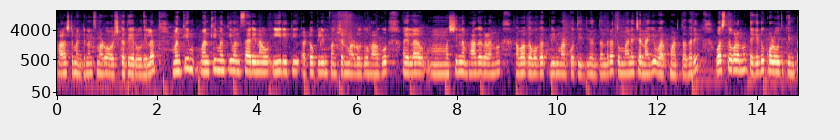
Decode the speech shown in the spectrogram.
ಭಾಳಷ್ಟು ಮೇಂಟೆನೆನ್ಸ್ ಮಾಡುವ ಅವಶ್ಯಕತೆ ಇರುವುದಿಲ್ಲ. ಮಂತ್ಲಿ ಮಂತ್ಲಿ ಮಂತ್ಲಿ ಒಂದು ಸಾರಿ ನಾವು ಈ ರೀತಿ ಆಟೋ ಕ್ಲೀನ್ ಫಂಕ್ಷನ್ ಮಾಡೋದು ಹಾಗೂ ಎಲ್ಲ ಮಷಿನ್ನ ಭಾಗಗಳನ್ನು ಅವಾಗ ಅವಾಗ ಕ್ಲೀನ್ ಮಾಡ್ಕೋತಿದ್ವಿ ಅಂತಂದ್ರೆ ತುಂಬಾ ಚೆನ್ನಾಗಿ ವರ್ಕ್ ಮಾಡ್ತದೆ ರೀ. ವಸ್ತುಗಳನ್ನು ತೆಗೆದುಕೊಳ್ಳೋದಕ್ಕಿಂತ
